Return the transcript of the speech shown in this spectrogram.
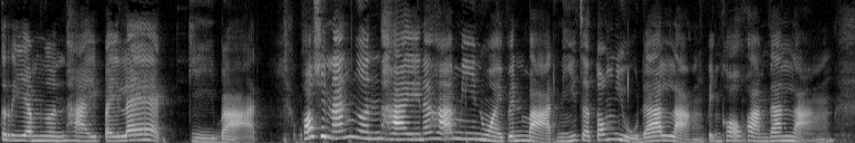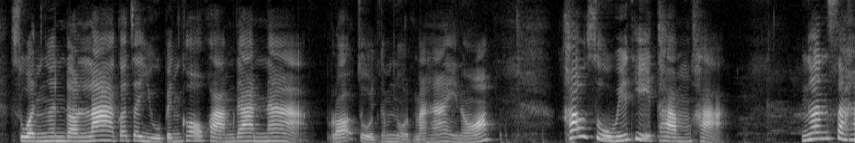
เตรียมเงินไทยไปแลกกี่บาท เพราะฉะนั้นเงินไทยนะคะมีหน่วยเป็นบาทนี้จะต้องอยู่ด้านหลังเป็นข้อความด้านหลัง ส่วนเงินดอลลาร์ก็จะอยู่เป็นข้อความด้านหน้า เพราะโจทย์กำหนดมาให้เนาะ เข้าสู่วิธีทำค่ะ เงินสห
